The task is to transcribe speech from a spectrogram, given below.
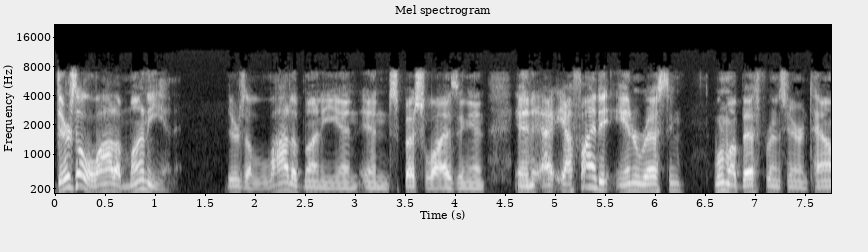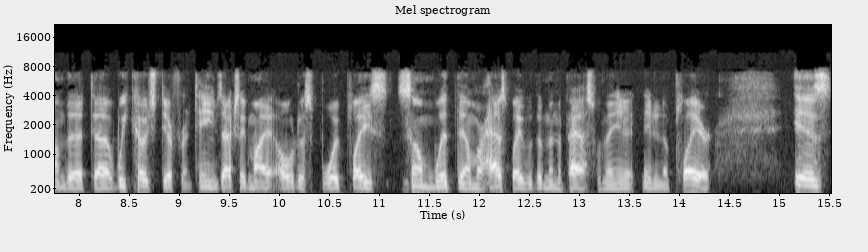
there's a lot of money in it. There's a lot of money in in specializing in, and I, I find it interesting. One of my best friends here in town that uh, we coach different teams. Actually, my oldest boy plays some with them or has played with them in the past when they needed, a player. Is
